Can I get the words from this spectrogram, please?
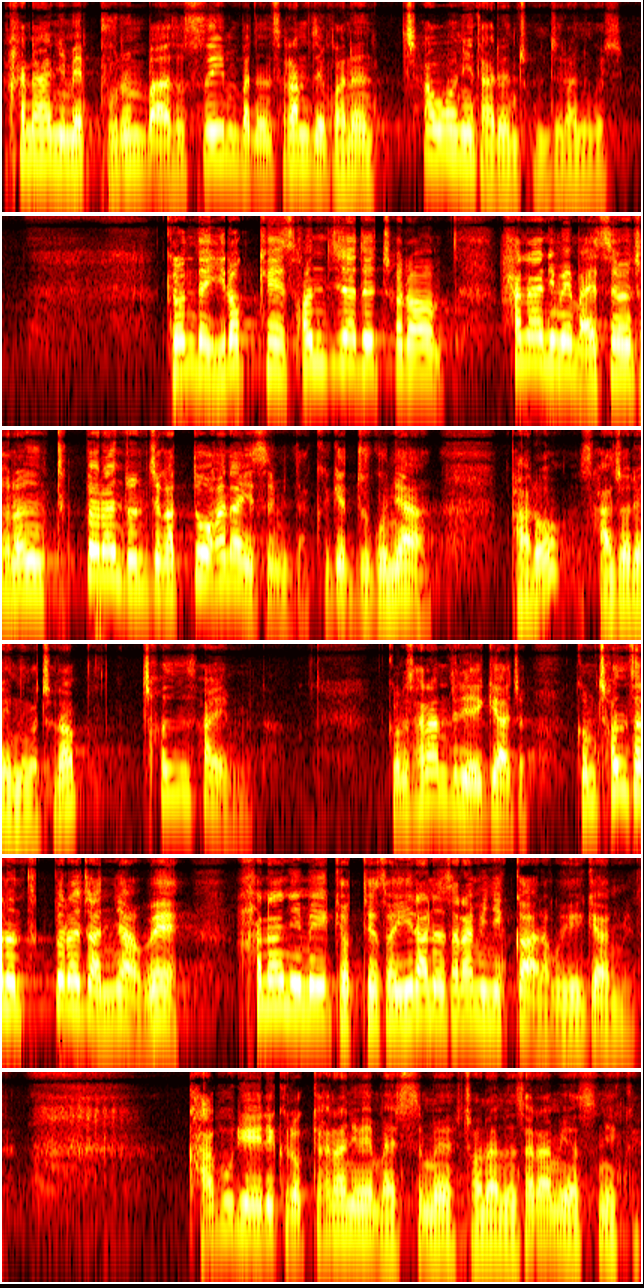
하나님의 부름 받아서 쓰임 받은 사람들과는 차원이 다른 존재라는 것입니다. 그런데 이렇게 선지자들처럼 하나님의 말씀을 전하는 특별한 존재가 또 하나 있습니다. 그게 누구냐? 바로 4절에 있는 것처럼 천사입니다. 그럼 사람들이 얘기하죠. 그럼 천사는 특별하지 않냐? 왜? 하나님의 곁에서 일하는 사람이니까 라고 얘기합니다. 가브리엘이 그렇게 하나님의 말씀을 전하는 사람이었으니까.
